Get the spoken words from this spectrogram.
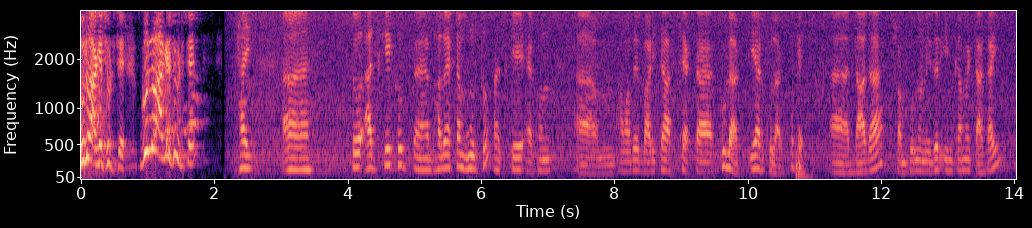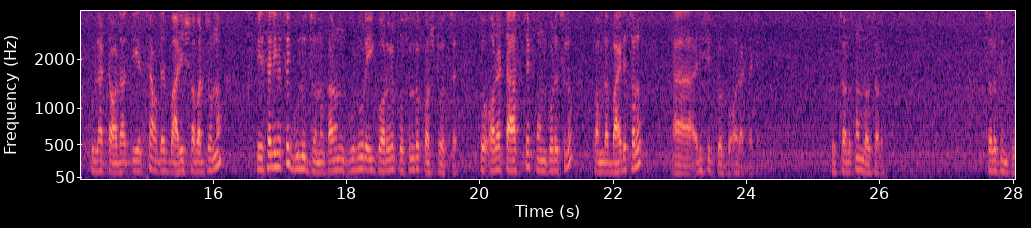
গুলু আগে ছুটছে, গুলু আগে ছুটছে। হাই তো আজকে খুব ভালো একটা মুহূর্ত। আজকে এখন আমাদের বাড়িতে আসছে একটা কুলার, এয়ার কুলার ওকে দাদা সম্পূর্ণ নিজের ইনকামের টাকায় কুলারটা অর্ডার দিয়েছে আমাদের বাড়ির সবার জন্য স্পেশালি হচ্ছে গুলুর জন্য, কারণ গুলুর এই গরমে প্রচণ্ড কষ্ট হচ্ছে। তো অর্ডারটা আসছে ফোন করেছিল, তো আমরা বাইরে চলো রিসিভ করব অর্ডারটাকে তো চলো তোমরাও চলো। চলো কিন্তু।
